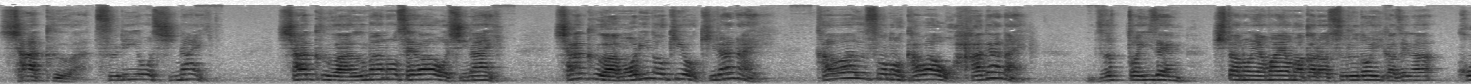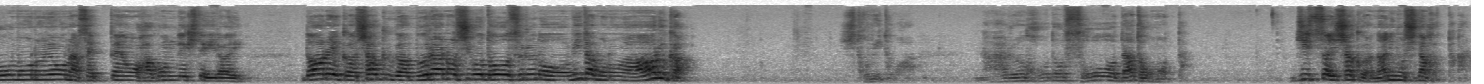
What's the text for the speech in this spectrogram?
釈は釣りをしない。釈は馬の世話をしない。釈は森の木を切らない。カワウソの皮を剥がない。ずっと以前北の山々から鋭い風が肛門のような切片を運んできて以来誰か釈が村の仕事をするのを見た者があるか。人々はなるほどそうだと思った。実際釈は何もしなかったから。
